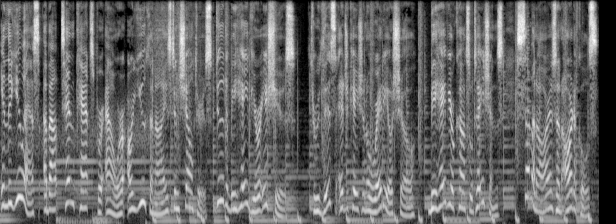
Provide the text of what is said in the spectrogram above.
In the U.S., about 10 cats per hour are euthanized in shelters due to behavior issues. Through this educational radio show, behavior consultations, seminars, and articles,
